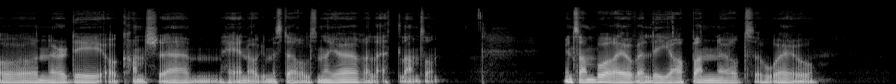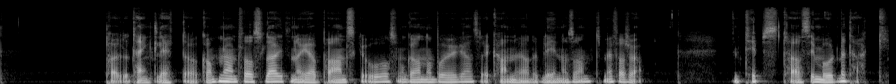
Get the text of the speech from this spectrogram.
og nerdy og kanskje har noe med størrelsen å gjøre, eller et eller annet sånt. Min samboer er jo veldig Japan-nerd, så hun er jo prøvd å tenke litt og kommet med noen forslag til noen japanske ord som går an å bruke, så det kan være det blir noe sånt. Vi får se. Men tips tas imot med takk.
